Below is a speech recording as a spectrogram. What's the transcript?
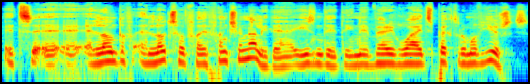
It's a, a lot of, a lots of uh, functionality, isn't it, in a very wide spectrum of uses.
